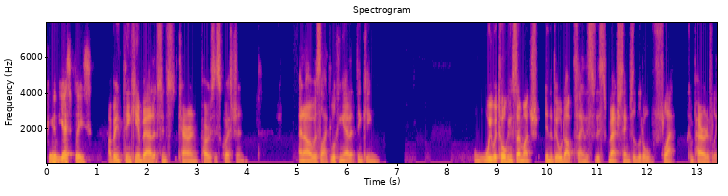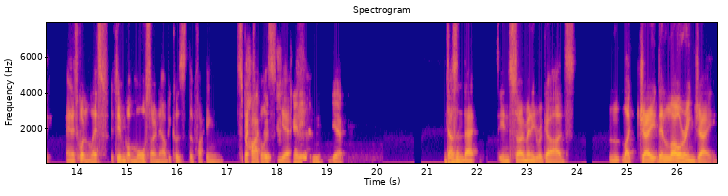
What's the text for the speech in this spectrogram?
Can you- Yes, please. I've been thinking about it since Karen posed this question. And I was like looking at it thinking we were talking so much in the build up saying this this match seems a little flat comparatively. And it's gotten less, it's even got more so now because the fucking spectacle is yeah. And yeah. Doesn't that in so many regards like Jay they're lowering Jay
